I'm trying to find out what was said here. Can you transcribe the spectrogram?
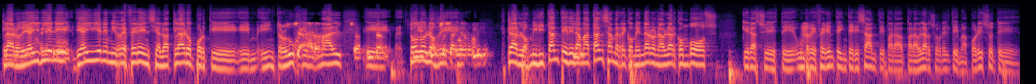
Claro, de ahí viene, de ahí viene mi referencia, lo aclaro porque eh, introduje mal eh, todos los de, claro, los militantes de la matanza me recomendaron hablar con vos, que eras este, un referente interesante para, para hablar sobre el tema, por eso te,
